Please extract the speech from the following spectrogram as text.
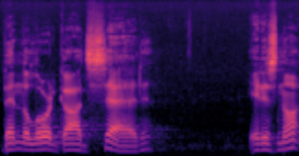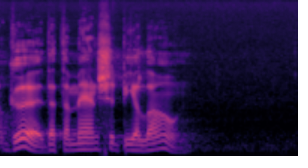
Then the Lord God said, It is not good that the man should be alone.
